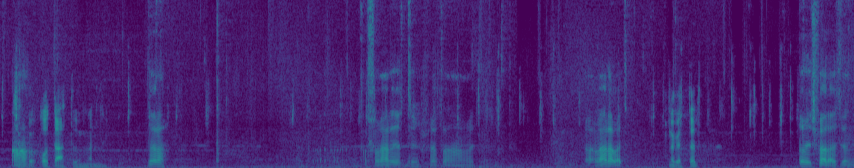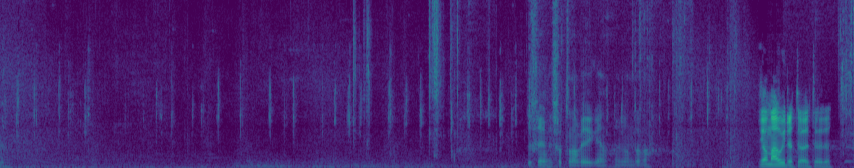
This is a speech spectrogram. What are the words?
És Aha. akkor ott át tudunk menni. Gyere! Azt már jöttünk fel talán, vagy... Merre vagy? Mögötted? Itt fel lehet jönni. Film, és ott van a végén, ha gondolom. Ja, már újra töltődött.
